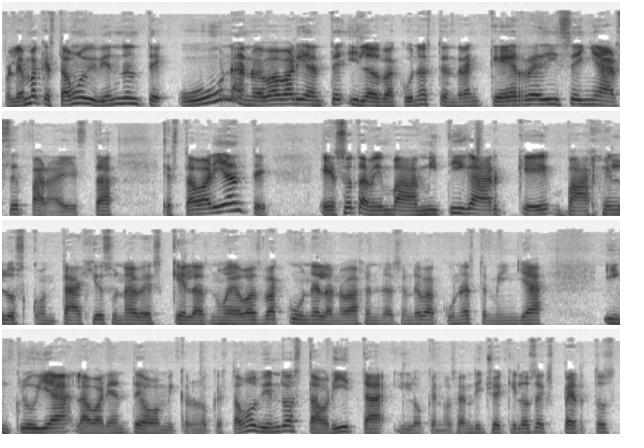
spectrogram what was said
Problema que estamos viviendo ante una nueva variante y las vacunas tendrán que rediseñarse para esta, esta variante. Eso también va a mitigar que bajen los contagios una vez que las nuevas vacunas, la nueva generación de vacunas también ya incluya la variante Omicron. Lo que estamos viendo hasta ahorita y lo que nos han dicho aquí los expertos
